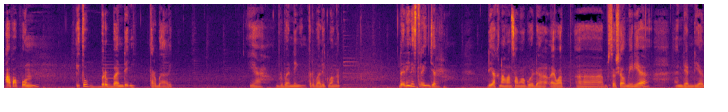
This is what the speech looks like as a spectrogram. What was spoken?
apa pun itu berbanding terbalik. Ya, berbanding terbalik banget. Dan ini stranger. Dia kenalan sama gue lewat uh, social media, and then dia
